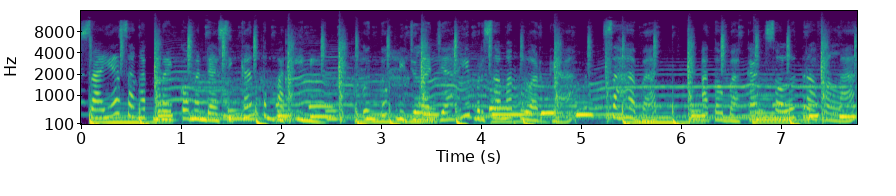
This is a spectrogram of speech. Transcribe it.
Saya sangat merekomendasikan tempat ini untuk dijelajahi bersama keluarga, sahabat, atau bahkan solo traveler.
